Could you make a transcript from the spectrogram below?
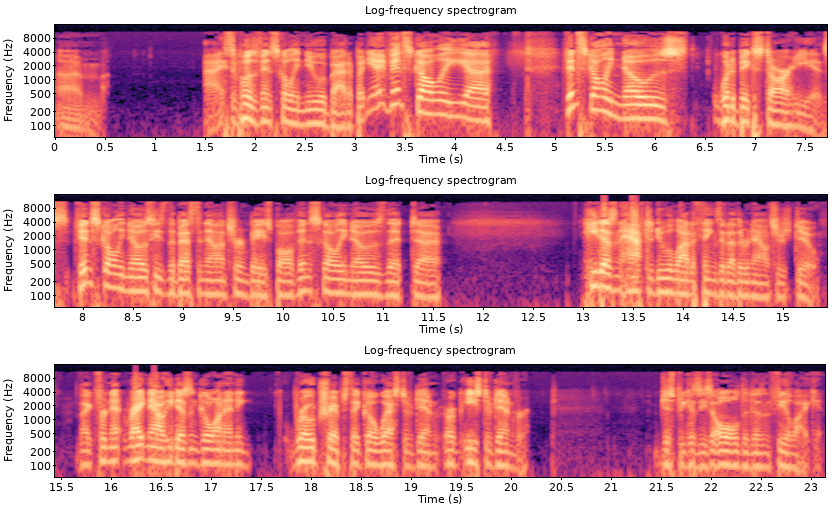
Um, I suppose Vin Scully knew about it, but yeah, Vin Scully, uh, Vin Scully knows what a big star he is. Vin Scully knows he's the best announcer in baseball. Vin Scully knows that uh, he doesn't have to do a lot of things that other announcers do. Like for ne- right now, he doesn't go on any road trips that go west of Denver or east of Denver just because he's old and doesn't feel like it.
